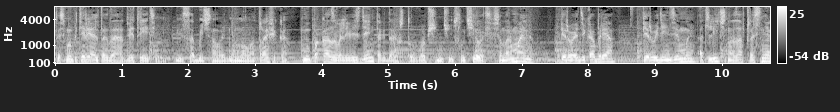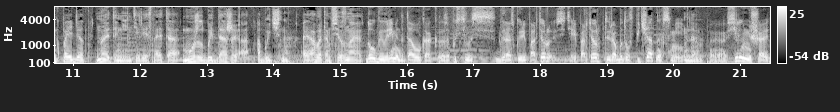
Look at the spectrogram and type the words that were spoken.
То есть мы потеряли тогда две трети из обычного дневного трафика. Мы показывали весь день тогда, что вообще ничего не случилось, все нормально. 1 декабря, первый день зимы, отлично, завтра снег пойдет. Но это неинтересно, это может быть даже обычно. А- Об этом все знают. Долгое время до того, как запустилась городской репортер, сети репортер, ты работал в печатных СМИ. Да. Э, Сильно мешают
